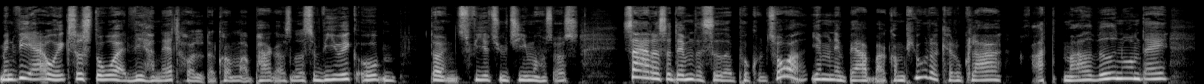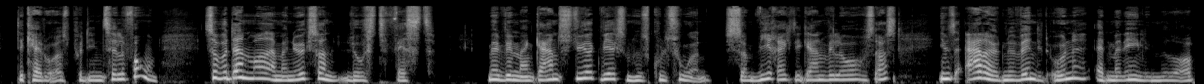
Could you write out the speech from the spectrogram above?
Men vi er jo ikke så store, at vi har nathold, der kommer og pakker og sådan noget, så vi er jo ikke åben døgnets 24 timer hos os. Så er der så dem, der sidder på kontoret. Jamen, en bærbar computer kan du klare ret meget ved nu om dagen. Det kan du også på din telefon. Så på den måde er man jo ikke sådan låst fast. Men vil man gerne styrke virksomhedskulturen, som vi rigtig gerne vil over hos os, jamen så er der jo et nødvendigt onde, at man egentlig møder op.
